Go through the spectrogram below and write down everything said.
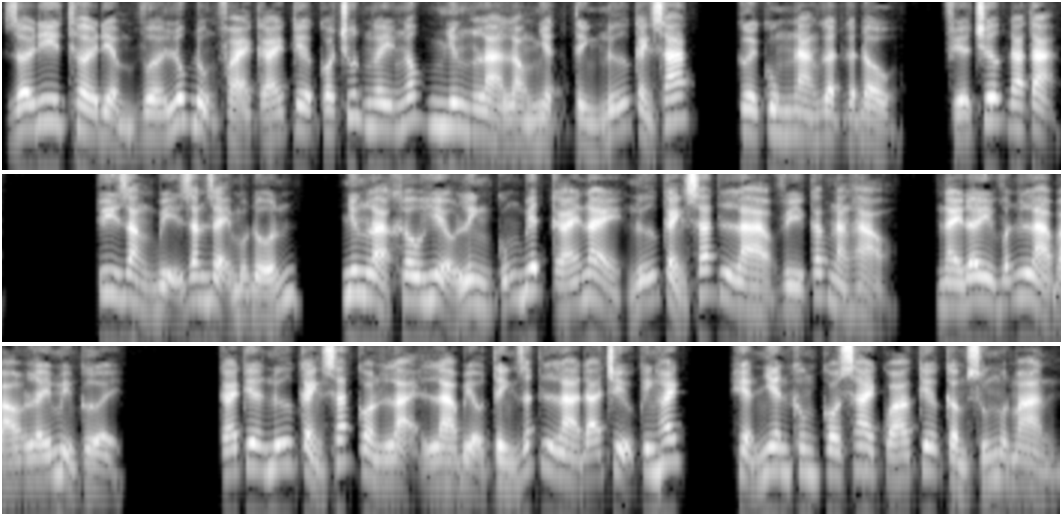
Rời đi thời điểm vừa lúc đụng phải cái kia có chút ngây ngốc nhưng là lòng nhiệt tình nữ cảnh sát, cười cùng nàng gật gật đầu, phía trước đa tạ. Tuy rằng bị răn dạy một đốn, nhưng là khâu hiểu linh cũng biết cái này nữ cảnh sát là vì các nàng hảo, này đây vẫn là báo lấy mỉm cười. Cái kia nữ cảnh sát còn lại là biểu tình rất là đã chịu kinh hách, hiển nhiên không có sai quá kia cầm súng một màn,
